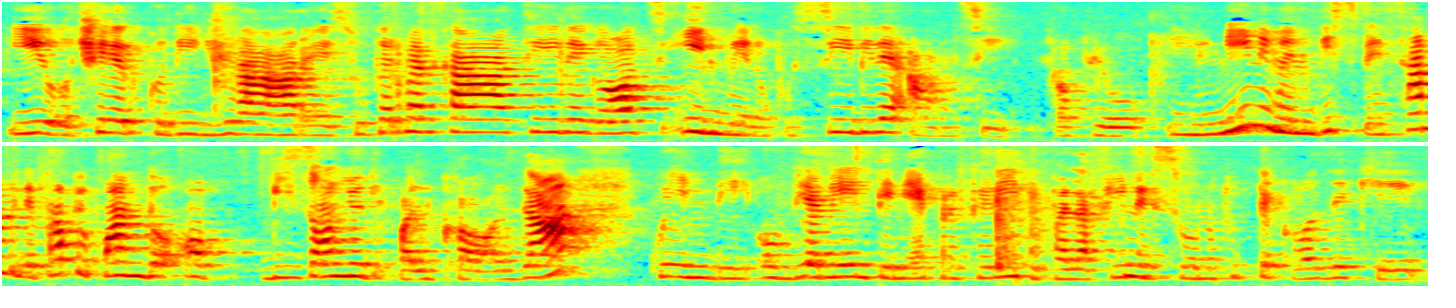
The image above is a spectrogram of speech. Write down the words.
Io cerco di girare supermercati, negozi il meno possibile anzi proprio il minimo indispensabile proprio quando ho bisogno di qualcosa quindi ovviamente i miei preferiti poi alla fine sono tutte cose che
